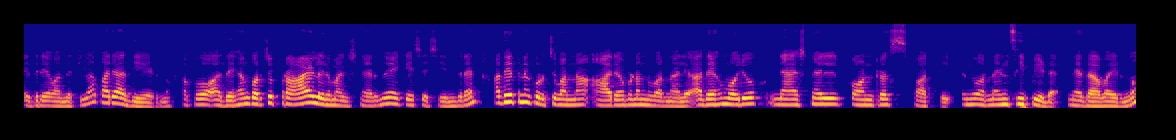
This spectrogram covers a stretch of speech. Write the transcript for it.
എതിരെ വന്നിട്ടുള്ള പരാതിയായിരുന്നു. അപ്പോൾ അദ്ദേഹം കുറച്ച് പ്രായമുള്ള ഒരു മനുഷ്യനായിരുന്നു എ കെ ശശീന്ദ്രൻ. അദ്ദേഹത്തിനെ കുറിച്ച് വന്ന ആരോപണം എന്ന് പറഞ്ഞാൽ അദ്ദേഹം ഒരു നാഷണൽ കോൺഗ്രസ് പാർട്ടി എന്ന് പറഞ്ഞ എൻ സി പിയുടെ നേതാവായിരുന്നു.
